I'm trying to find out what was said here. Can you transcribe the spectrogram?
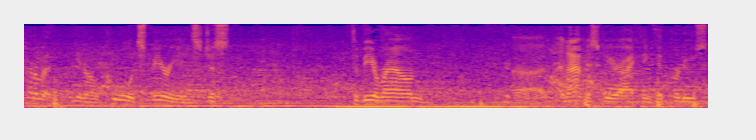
kind of a you know cool experience just to be around uh, an atmosphere I think that produced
